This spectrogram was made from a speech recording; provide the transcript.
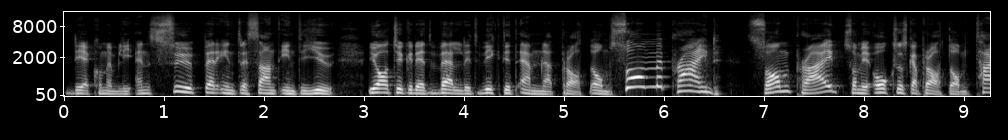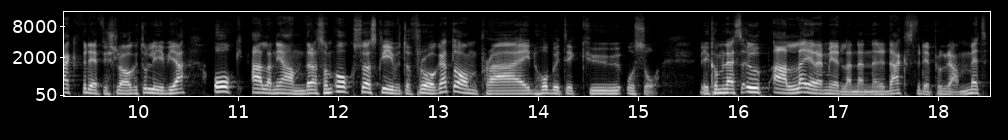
Det kommer bli en superintressant intervju. Jag tycker det är ett väldigt viktigt ämne att prata om, som Pride. Som Pride, som vi också ska prata om. Tack för det förslaget Olivia. Och alla ni andra som också har skrivit och frågat om Pride, HBTQ och så. Vi kommer läsa upp alla era meddelanden när det är dags för det programmet.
